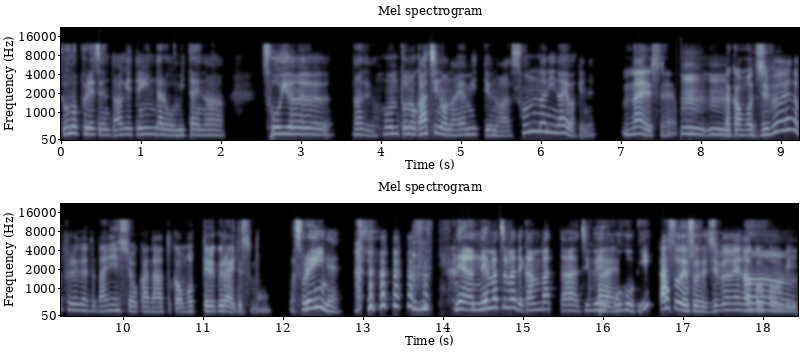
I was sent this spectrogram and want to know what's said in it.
どのプレゼントあげていいんだろうみたいなそういうなんていうの本当のガチの悩みっていうのはそんなにないわけね。ないですね。うんうん。だからもう自分へのプレゼント何にしようかなとか思ってるぐらいですもん。それいいね。ね年末まで頑張った自分へのご褒美、はい、あそうですそうです。自分へのご褒美。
